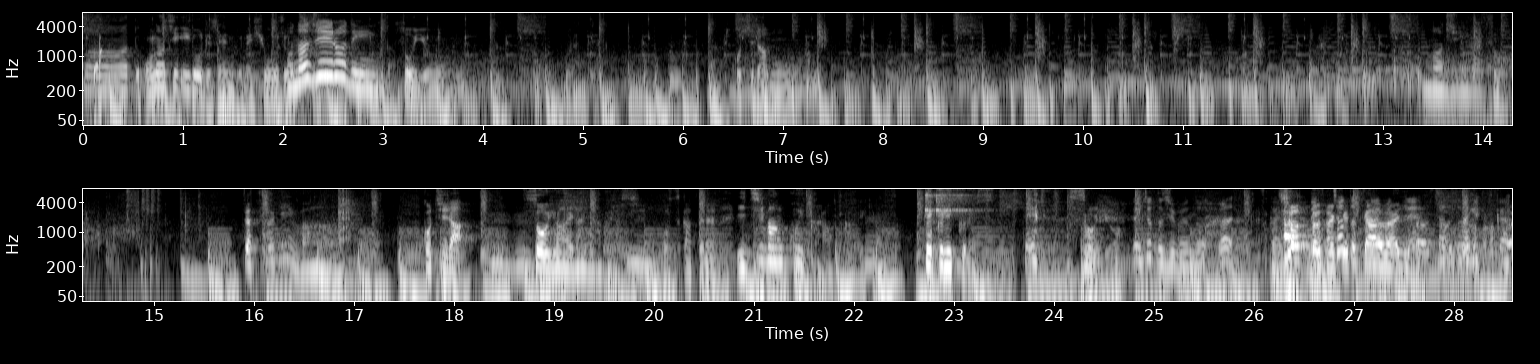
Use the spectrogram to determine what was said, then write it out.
パーっと同じ色で全部ね表情。同じ色でいいんだ。そうよこちらも。同じ色で。そう。じゃあ次はこちら。うんうん。そういうアイライナーブラシを使ってね、一番濃いカラーを使っていきます、テクニックです。でそうよ。でもちょっと自分のは使いねちょっとだけ使わないよ。ねちょっとだけ使う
